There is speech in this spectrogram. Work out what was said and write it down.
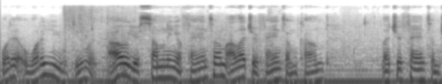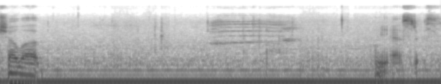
What, what are you doing? Oh, you're summoning a phantom? I'll let your phantom come. Let your phantom show up. Let me ask this.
